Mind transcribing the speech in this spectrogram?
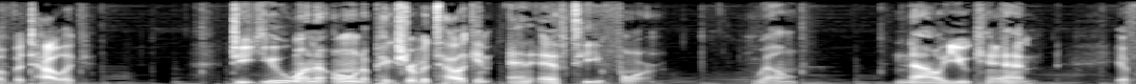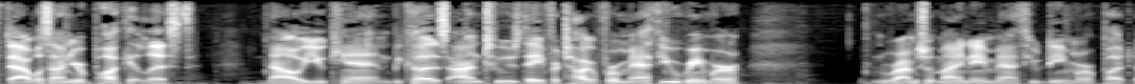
of Vitalik? Do you want to own a picture of Vitalik in NFT form? Well, now you can. If that was on your bucket list, now you can. Because on Tuesday, photographer Matthew Reamer rhymes with my name, Matthew Diemer, but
